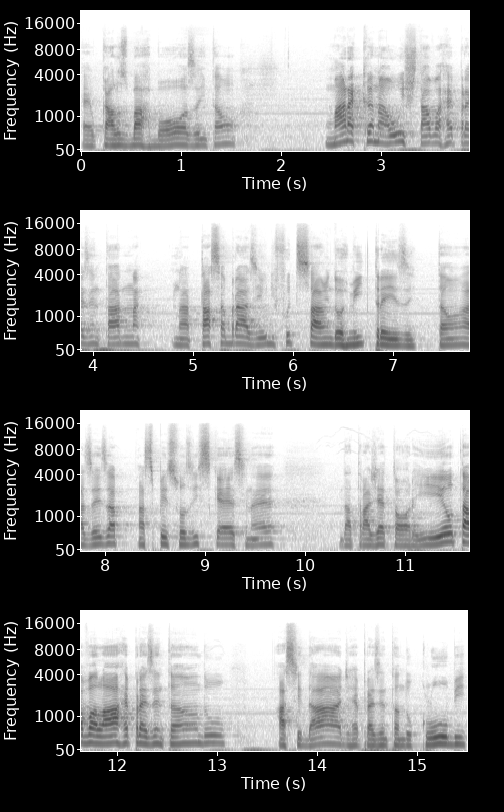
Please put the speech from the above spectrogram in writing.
é, o Carlos Barbosa. Então, Maracanaú estava representado na na Taça Brasil de futsal em 2013. Então, às vezes a, as pessoas esquecem, né, da trajetória. E eu estava lá representando a cidade, representando o clube.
